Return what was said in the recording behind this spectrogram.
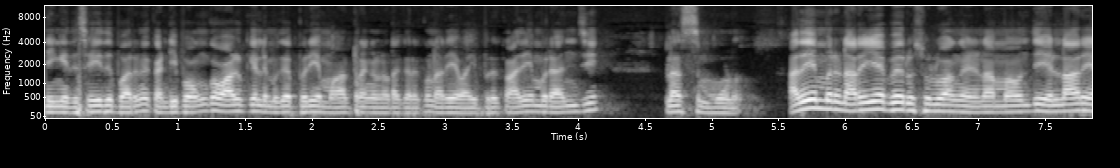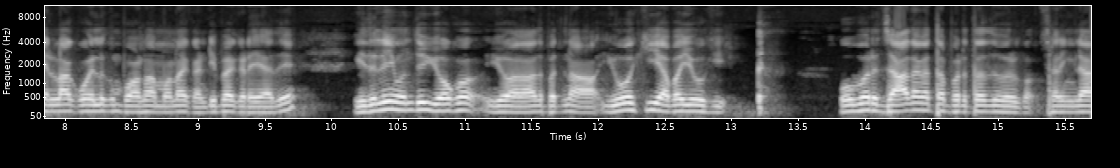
நீங்கள் இதை செய்து பாருங்கள் கண்டிப்பாக உங்கள் வாழ்க்கையில் மிகப்பெரிய மாற்றங்கள் நடக்கிறதுக்கும் நிறைய வாய்ப்பு இருக்கும் அதே மாதிரி அஞ்சு ப்ளஸ் மூணு. அதே மாதிரி நிறைய பேர் சொல்லுவாங்க நம்ம வந்து எல்லோரும் எல்லா கோயிலுக்கும் போகலாமான்னா கண்டிப்பாக கிடையாது. இதுலேயும் வந்து யோகோ யோ அதாவது பார்த்தீங்கன்னா யோகி அவயோகி ஒவ்வொரு ஜாதகத்தை பொறுத்தது இருக்கும். சரிங்களா?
